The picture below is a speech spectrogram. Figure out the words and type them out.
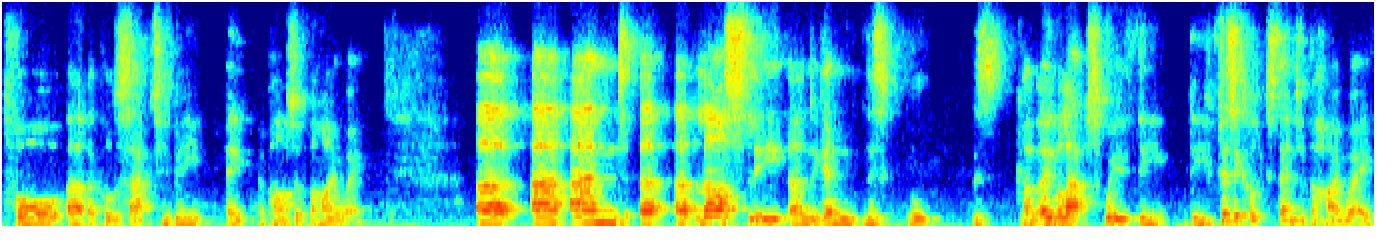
for uh, a cul-de-sac to be a, a, part of the highway. Uh, uh, and uh, uh, lastly, and again, this will this kind of overlaps with the, the physical extent of the highway.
